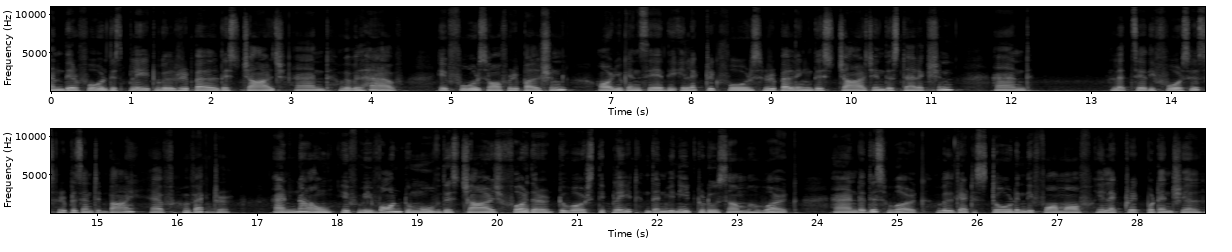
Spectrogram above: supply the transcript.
And therefore this plate will repel this charge and we will have a force of repulsion or you can say the electric force repelling this charge in this direction. And let's say the force is represented by f vector and now if we want to move this charge further towards the plate then we need to do some work. And this work will get stored in the form of electric potential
